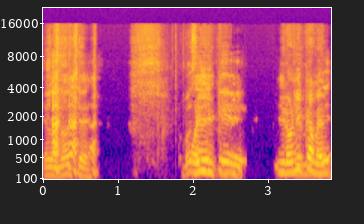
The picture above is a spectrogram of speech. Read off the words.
en la noche. Oye, que, irónicamente,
